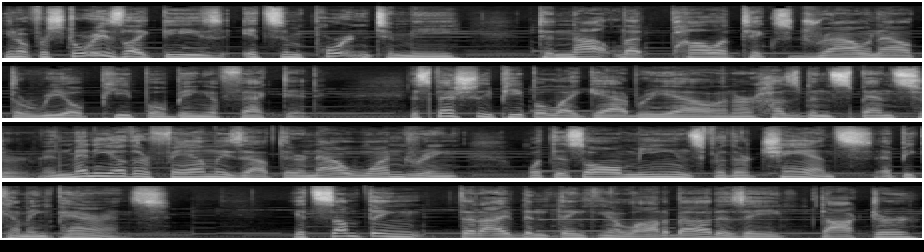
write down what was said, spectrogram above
You know, for stories like these, it's important to me to not let politics drown out the real people being affected, especially people like Gabrielle and her husband Spencer, and many other families out there now wondering what this all means for their chance at becoming parents. It's something that I've been thinking a lot about as a doctor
